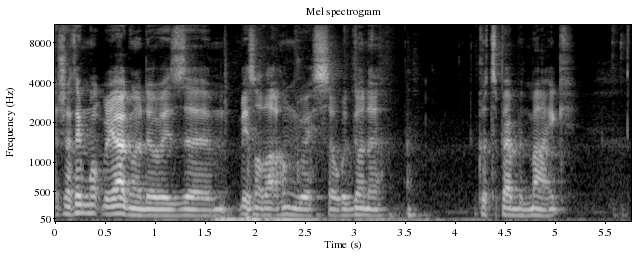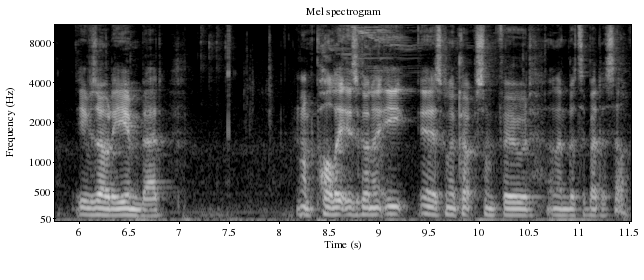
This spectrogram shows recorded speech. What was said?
Actually, I think what we are going to do is um, he's not that hungry, so we're gonna go to bed with Mike. He was already in bed, and Polly is gonna eat. Is gonna cook some food and then go to bed herself.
